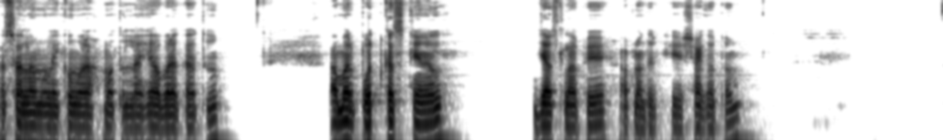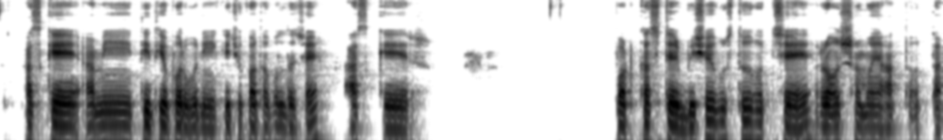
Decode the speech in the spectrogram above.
আসসালামু আলাইকুম রহমতুল্লাহি আবরাকাতু আমার পডকাস্ট চ্যানেল জাস্ট লাভে আপনাদেরকে স্বাগতম। আজকে আমি তৃতীয় পর্ব নিয়ে কিছু কথা বলতে চাই। আজকের পডকাস্টের বিষয়বস্তু হচ্ছে রহস্যময় আত্মহত্যা।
